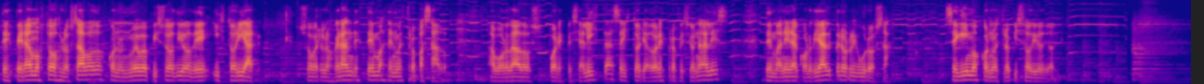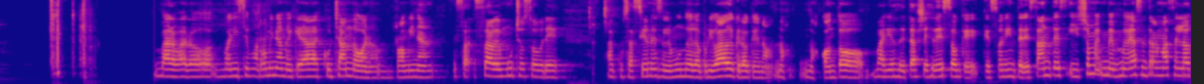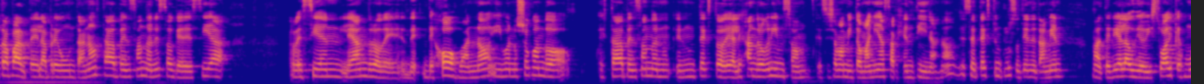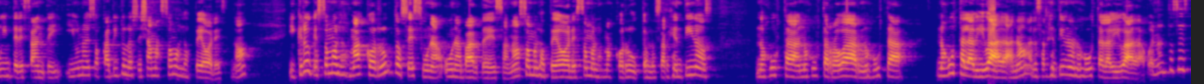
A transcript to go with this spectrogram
Te esperamos todos los sábados con un nuevo episodio de Historiar sobre los grandes temas de nuestro pasado, abordados por especialistas e historiadores profesionales de manera cordial pero rigurosa. Seguimos con nuestro episodio de hoy. Bárbaro, buenísimo. Romina me quedaba escuchando. Bueno, Romina sabe mucho sobre acusaciones en el mundo de lo privado y creo que no, nos contó varios detalles de eso que, son interesantes. Y yo me, voy a centrar más en la otra parte de la pregunta, ¿no? Estaba pensando en eso que decía recién Leandro de, de, ¿no? Y bueno, yo cuando estaba pensando en un, texto de Alejandro Grimson que se llama Mitomanías Argentinas, ¿no? Ese texto incluso tiene también material audiovisual que es muy interesante y uno de esos capítulos se llama Somos los peores, ¿no? Y creo que somos los más corruptos es una, una parte de eso, ¿no? Somos los peores, somos los más corruptos. Los argentinos nos gusta, nos gusta robar, nos gusta, nos gusta la vivada, ¿no? A los argentinos nos gusta la vivada. Bueno, entonces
